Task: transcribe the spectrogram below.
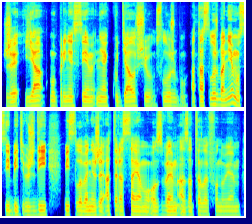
že ja mu prinesiem nejakú ďalšiu službu. A tá služba nemusí byť vždy vyslovene, že a teraz sa ja mu ozvem a zatelefonujem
